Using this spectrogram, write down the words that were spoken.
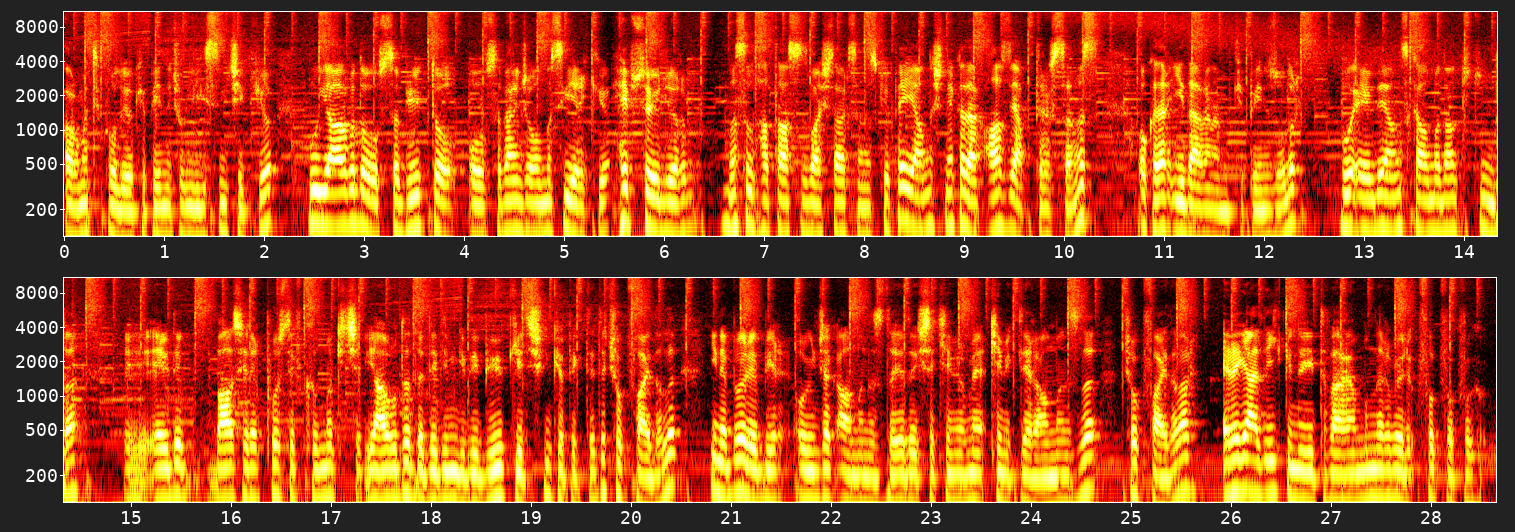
aromatik oluyor. Köpeğin de çok ilgisini çekiyor. Bu yavru da olsa, büyük de olsa bence olması gerekiyor. Hep söylüyorum, nasıl hatasız başlarsanız, köpeğe yanlış ne kadar az yaptırırsanız o kadar iyi davranan bir köpeğiniz olur. Bu evde yalnız kalmadan tutun da e, evde bazı şeyleri pozitif kılmak için yavruda da dediğim gibi büyük yetişkin köpekte de çok faydalı. Yine böyle bir oyuncak almanızda ya da işte kemirme kemikleri almanızda çok fayda var. Eve geldiği ilk günden itibaren bunları böyle ufak ufak ufak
